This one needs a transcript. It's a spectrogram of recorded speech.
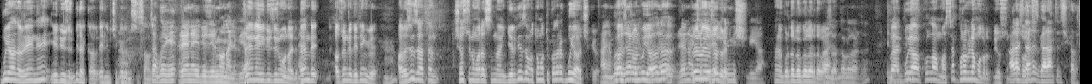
Bu yağ da RN720. Bir dakika abi elini bir çekebilir misin sana? Tabii bu ye- RN720 onaylı bir yağ. RN720 onaylı. Evet. Ben de az önce dediğim gibi Hı hı. aracın zaten şasi numarasından girdiğin zaman otomatik olarak bu yağ çıkıyor. Aynen bu Kastrol özel, bu yağı özel da Renault için Renault'a özel üretilmiş üretmiş. bir yağ. Ha, burada logoları da var Aynen zaten. logolarda. Ben bu yağı kullanmazsak problem olur diyorsun. Araçlarınız garanti dışı kalır.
